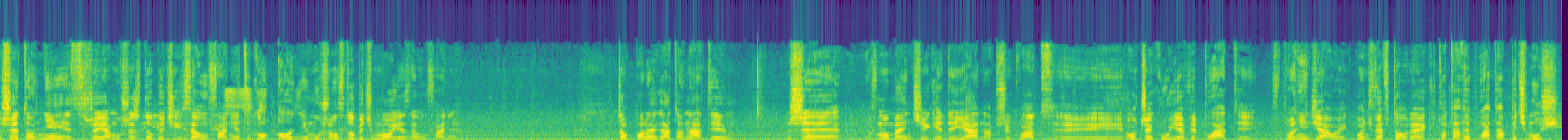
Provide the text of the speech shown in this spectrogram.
że to nie jest, że ja muszę zdobyć ich zaufanie, tylko oni muszą zdobyć moje zaufanie. To polega to na tym, że w momencie, kiedy ja na przykład yy, oczekuję wypłaty w poniedziałek bądź we wtorek, to ta wypłata być musi.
